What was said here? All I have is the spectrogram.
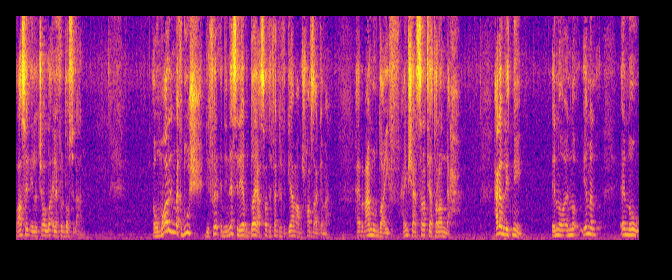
واصل إلى إن شاء الله إلى فردوس الأعلى. أو مار مخدوش دي الفرقه دي الناس اللي هي بتضيع صلاة الفجر في الجامع مش محافظة على الجماعة. هيبقى معاه نور ضعيف هيمشي على الصلاه يترنح. حاجة من الاثنين انه إنه يمن إنه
